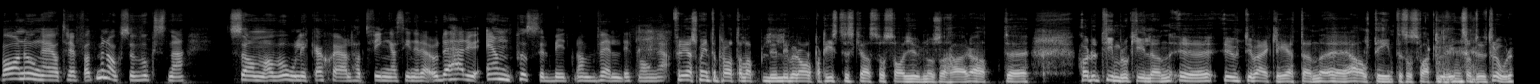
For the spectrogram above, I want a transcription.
barn och unga jag träffat, men också vuxna som av olika skäl har tvingats in i det här. Och det här är ju en pusselbit bland väldigt många. För er som inte pratar liberalpartistiska så sa Juno så här att eh, hör du Timbrokillen, eh, ut i verkligheten, eh, allt är inte så svart eller vitt som du tror.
